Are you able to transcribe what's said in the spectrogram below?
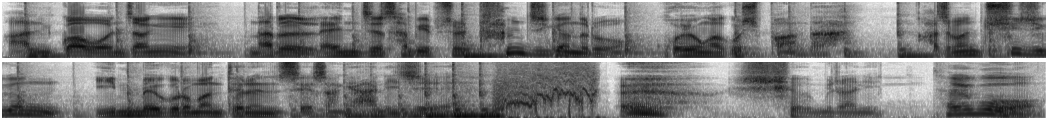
안과 원장이 나를 렌즈 삽입술 탐지견으로 고용하고 싶어한다. 하지만 취직은 인맥으로만 되는 세상이 아니지. 에휴, 시험이라니. 살구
